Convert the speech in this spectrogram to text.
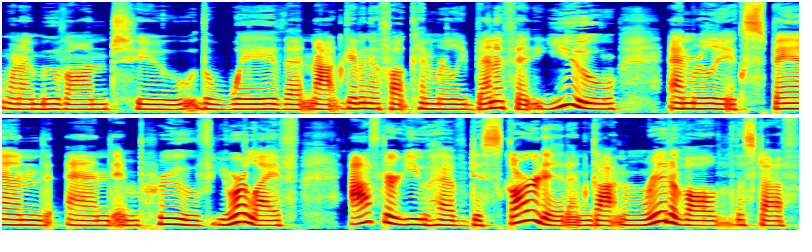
when I move on to the way that not giving a fuck can really benefit you and really expand and improve your life after you have discarded and gotten rid of all of the stuff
